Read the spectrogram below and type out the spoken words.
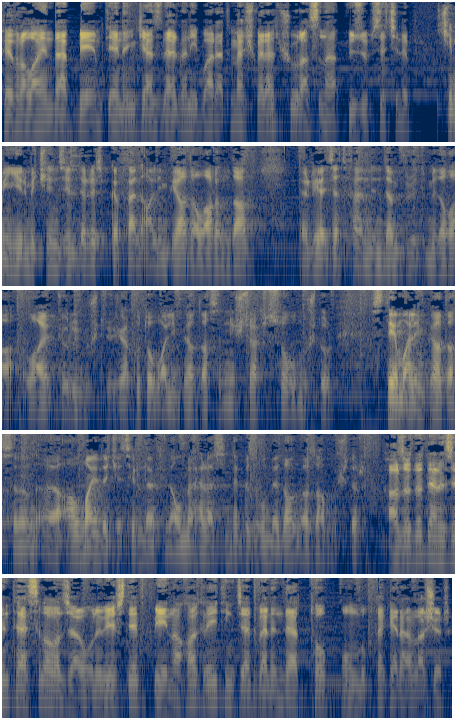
Fevral ayında BMT-nin gənclərdən ibarət məşvərət şurasına üzv seçilib. 2022-ci ildə Respublika Fənn Olimpiadalarında riyaziyyat fənnindən bürünc medala layiq görülmüşdür. Yakutov Olimpiadasının iştirakçısı olmuşdur. STEM Olimpiadasının ə, Almaniyada keçirilən final mərhələsində qızıl medal qazanmışdır. Hazırda Dənizin təhsil alacağı universitet beynəlxalq reytinq cədvəlində top 10-luqda qərarlaşır.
